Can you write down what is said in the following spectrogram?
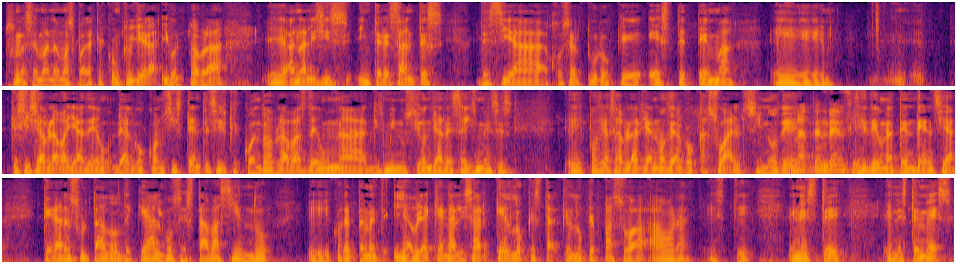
pues, una semana más para que concluyera. Y bueno, habrá eh, análisis interesantes. Decía José Arturo que este tema, eh, que sí se hablaba ya de, algo consistente, es decir, que cuando hablabas de una disminución ya de seis meses, eh, podías hablar ya no de algo casual, sino de una tendencia. de una tendencia que era resultado de que algo se estaba haciendo correctamente y habría que analizar qué es lo que está, qué es lo que pasó ahora, este, en este, en este mes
